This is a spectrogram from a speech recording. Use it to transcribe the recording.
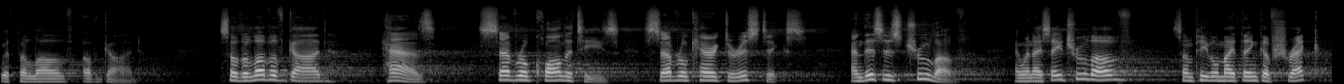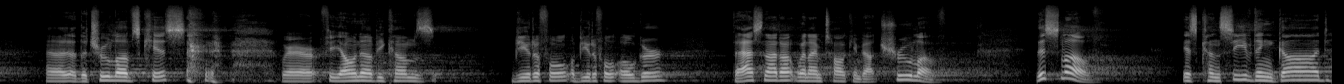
with the love of God. So the love of God has several qualities, several characteristics, and this is true love. And when I say true love, some people might think of Shrek, uh, the true love's kiss, where Fiona becomes beautiful, a beautiful ogre. That's not what I'm talking about. True love. This love is conceived in God,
